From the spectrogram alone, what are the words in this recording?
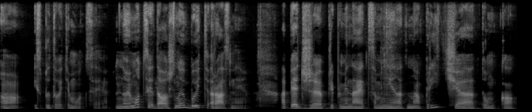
а, испытывать эмоции. Но эмоции должны быть разные. Опять же, припоминается мне одна притча о том, как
